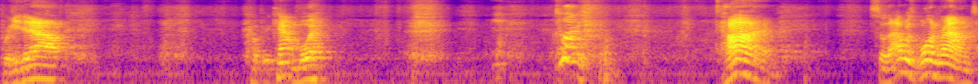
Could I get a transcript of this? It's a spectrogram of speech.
Breathe it out. Hope you're counting, boy. 20. Time. So that was one round.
